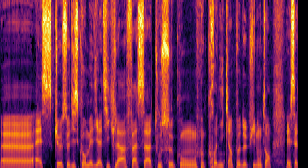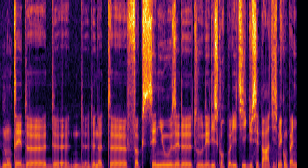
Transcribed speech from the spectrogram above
Est-ce que ce discours médiatique-là, face à tout ce qu'on chronique un peu depuis longtemps, et cette montée de, de, de, notre Fox CNews et de tous des discours politique, du séparatisme et compagnie.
